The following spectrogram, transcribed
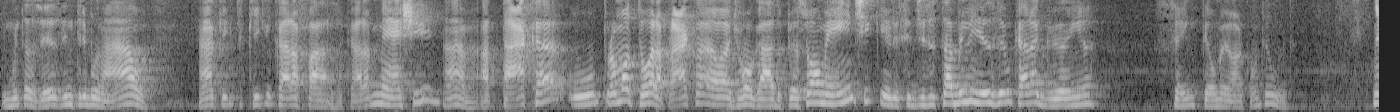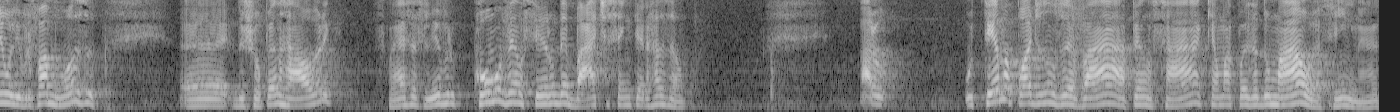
e muitas vezes em tribunal, ah, o que, que, que, o cara faz? O cara mexe, ah, ataca o promotor, ataca o advogado pessoalmente, que ele se desestabiliza e o cara ganha sem ter o melhor conteúdo. Tem um livro famoso uh, do Schopenhauer, você conhece esse livro? Como Vencer um Debate Sem Ter Razão. Claro, o tema pode nos levar a pensar que é uma coisa do mal, assim, né?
